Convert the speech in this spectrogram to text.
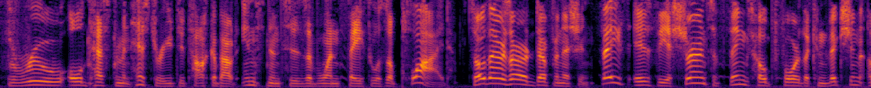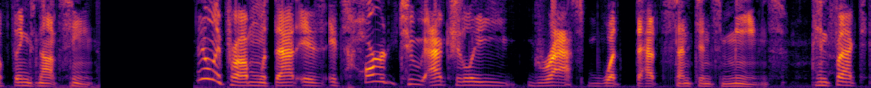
through Old Testament history to talk about instances of when faith was applied. So there's our definition faith is the assurance of things hoped for, the conviction of things not seen. The only problem with that is it's hard to actually grasp what that sentence means. In fact,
